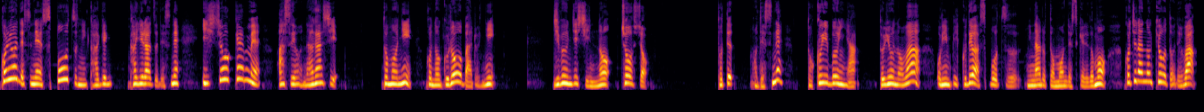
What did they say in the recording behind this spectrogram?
これはですね、スポーツに限らずですね、一生懸命汗を流し、共にこのグローバルに自分自身の長所、とてもですね、得意分野というのは、オリンピックではスポーツになると思うんですけれども、こちらの京都では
